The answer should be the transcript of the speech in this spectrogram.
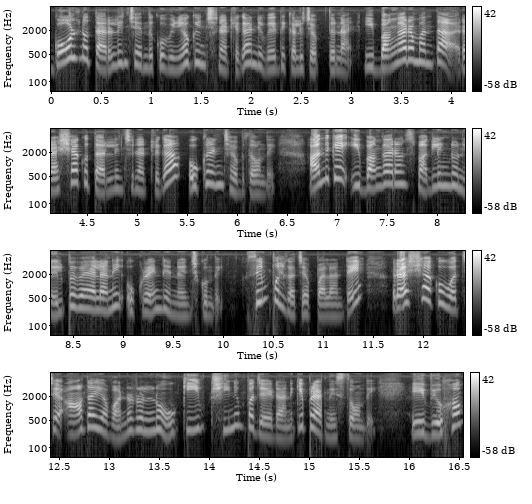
గోల్డ్ను తరలించేందుకు వినియోగించినట్లుగా నివేదికలు చెబుతున్నాయి. ఈ బంగారం అంతా రష్యాకు తరలించినట్లుగా ఉక్రెయిన్ చెబుతోంది. అందుకే ఈ బంగారం స్మగ్లింగ్ను నిలిపివేయాలని ఉక్రెయిన్ నిర్ణయించుకుంది. సింపుల్గా చెప్పాలంటే రష్యాకు వచ్చే ఆదాయ వనరులను కీవ్ క్షీణింపజేయడానికి ప్రయత్నిస్తోంది. ఈ వ్యూహం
